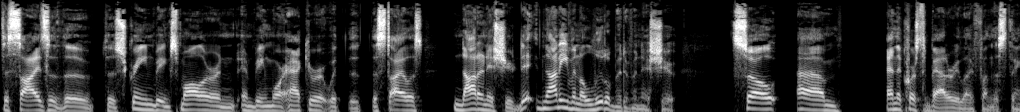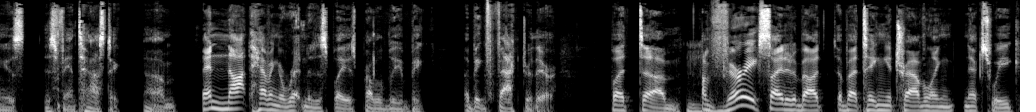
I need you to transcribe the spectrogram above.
the size of the, the screen being smaller and, and being more accurate with the, the stylus. Not an issue, not even a little bit of an issue. So, um, and of course the battery life on this thing is, is fantastic. Um, and not having a retina display is probably a big, a big factor there. But, um, mm-hmm. I'm very excited about, about taking it traveling next week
